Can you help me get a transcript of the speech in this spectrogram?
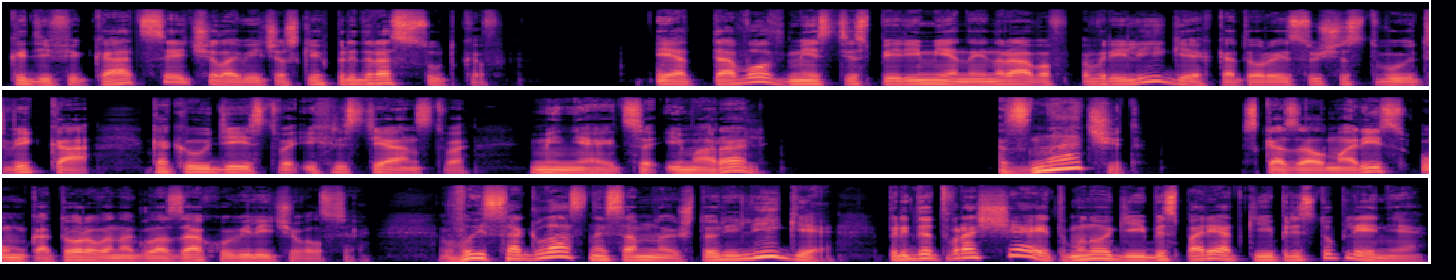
кодификация человеческих предрассудков. И оттого вместе с переменой нравов в религиях, которые существуют века, как иудейство и христианство, меняется и мораль. Значит, — сказал Морис, ум которого на глазах увеличивался. «Вы согласны со мной, что религия предотвращает многие беспорядки и преступления?»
